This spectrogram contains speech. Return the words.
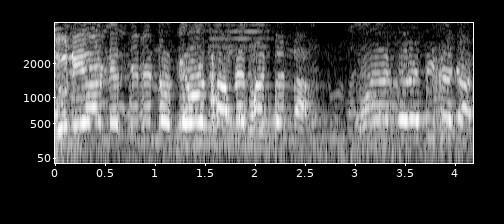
জুনিয়র নেতৃবৃন্দ কেউ সামনে থাকবেন না। দয়া করে পিছে যান।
